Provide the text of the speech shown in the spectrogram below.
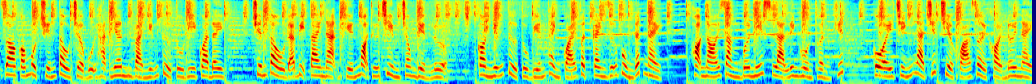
do có một chuyến tàu chở bụi hạt nhân và những tử tù đi qua đây. Chuyến tàu đã bị tai nạn khiến mọi thứ chìm trong biển lửa, còn những tử tù biến thành quái vật canh giữ vùng đất này. Họ nói rằng Bernice là linh hồn thuần khiết, cô ấy chính là chiếc chìa khóa rời khỏi nơi này.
